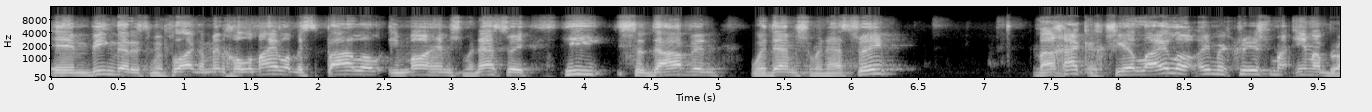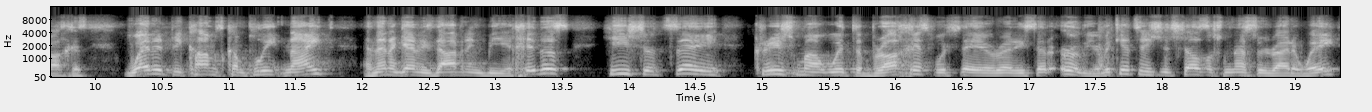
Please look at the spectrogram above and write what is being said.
in being that it's miflaga min cholamayla mispalal imahem shmanesrei, he should daven with them shmanesrei. When it becomes complete night, and then again he's davening biyachidus, he should say Krishma with the brachas, which they already said earlier. The kids say he should shell Zach right away,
